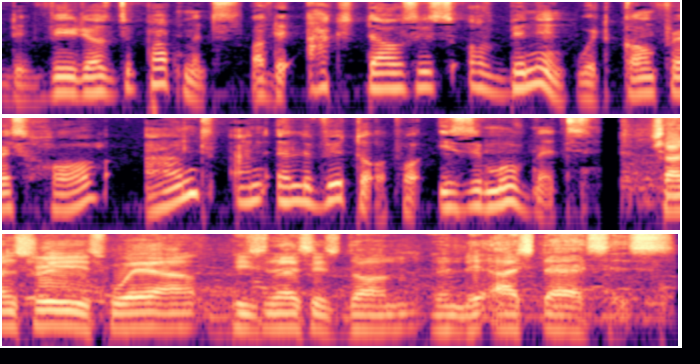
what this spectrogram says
the various departments of the Archdiocese of Benin with conference hall and an elevator for easy movement. Chancery is where business is done in the archdiocese.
